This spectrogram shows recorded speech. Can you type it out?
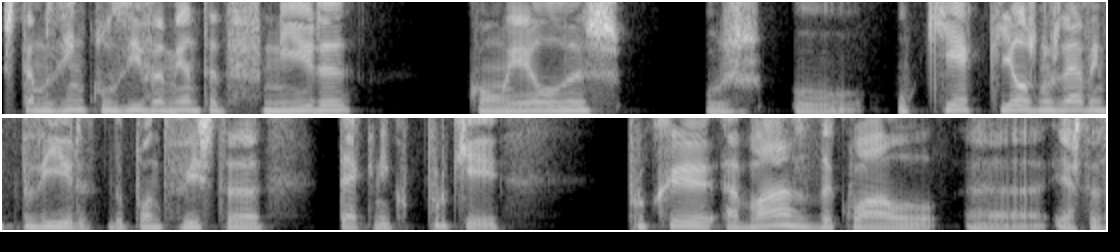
estamos inclusivamente a definir com eles os, o, o que é que eles nos devem pedir do ponto de vista técnico. Porquê? Porque a base da qual uh, estas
